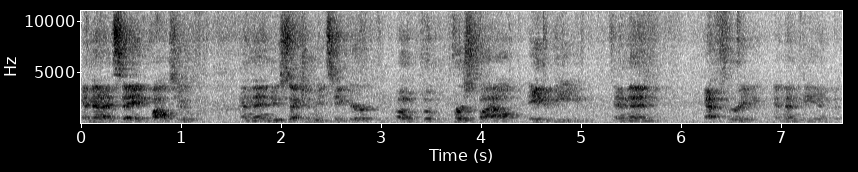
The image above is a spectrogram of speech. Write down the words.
and then I'd say file two, and then new section read seeker of the first file A to B, and then F3, and then the end bit.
